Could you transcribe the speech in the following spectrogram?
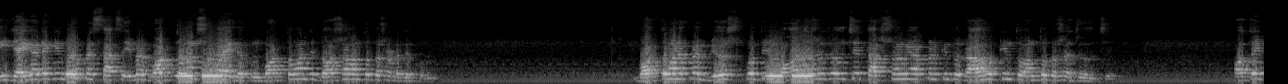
এই জায়গাটা কিন্তু আপনার সাকসেস এবার বর্তমান সময়ে দেখুন বর্তমান যে দশা অন্তদশাটা দেখুন। বর্তমানে আপনার বৃহস্পতির মহাদশা চলছে তার সঙ্গে আপনার কিন্তু রাহু কিন্তু অন্তদশা চলছে। অতএব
